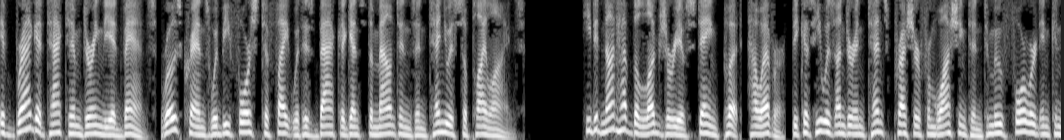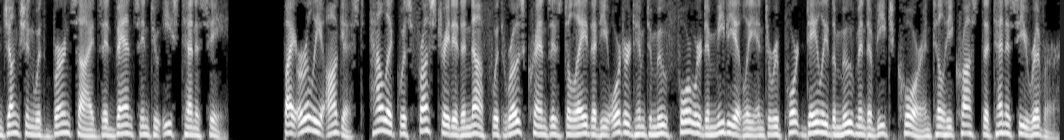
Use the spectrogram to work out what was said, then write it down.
If Bragg attacked him during the advance, Rosecrans would be forced to fight with his back against the mountains and tenuous supply lines. He did not have the luxury of staying put, however, because he was under intense pressure from Washington to move forward in conjunction with Burnside's advance into East Tennessee. By early August, Halleck was frustrated enough with Rosecrans's delay that he ordered him to move forward immediately and to report daily the movement of each corps until he crossed the Tennessee River.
